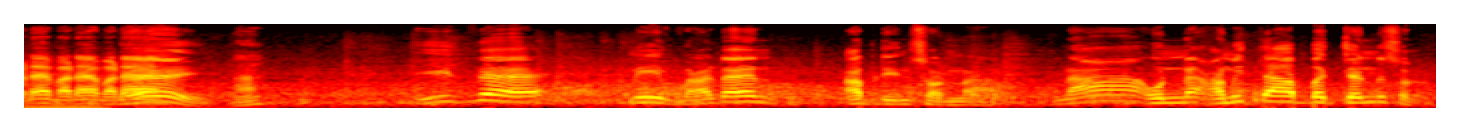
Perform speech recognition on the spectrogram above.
வட வட வட? இத நீ வடன் அப்படின்னு சொன்னா நான் உன்னை அமிதாப் பச்சன்னு சொல்லுவேன்.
